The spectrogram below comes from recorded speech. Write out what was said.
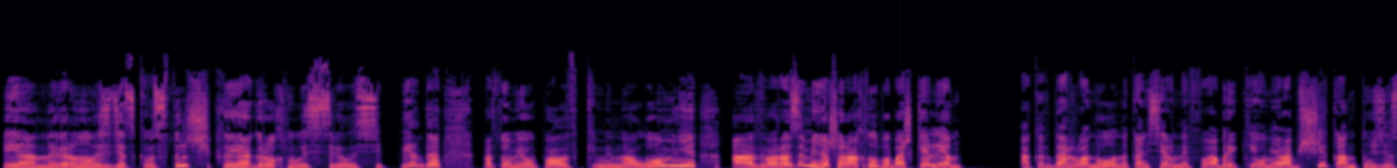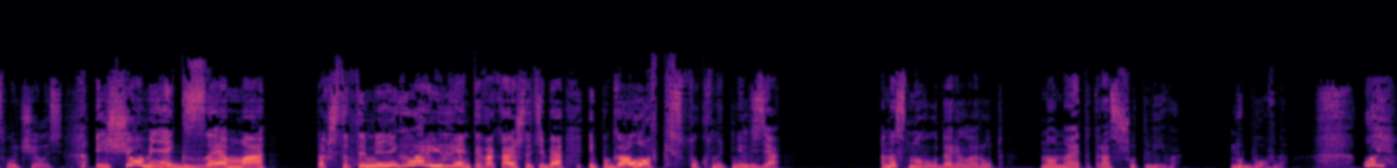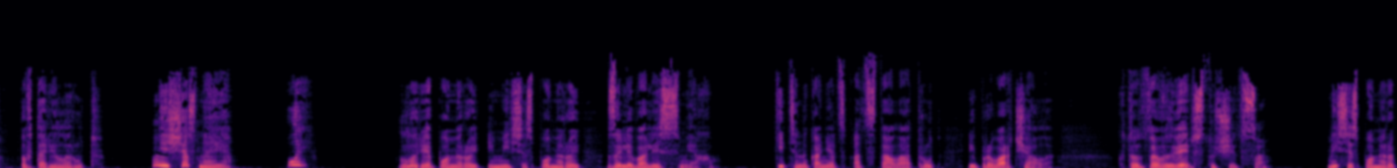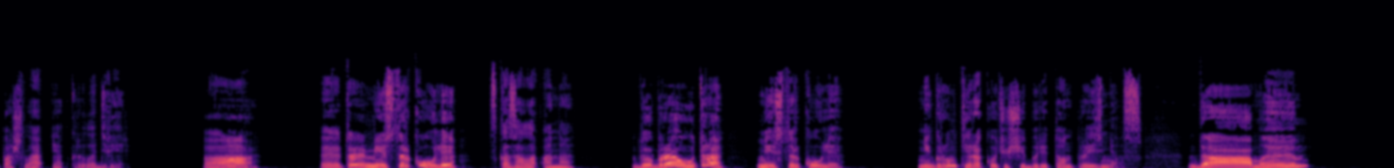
Я навернулась с детского стульчика, я грохнулась с велосипеда, потом я упала в каменоломни, а два раза меня шарахнул по башке Лен. А когда рванула на консервной фабрике, у меня вообще контузия случилась. Еще у меня экзема. Так что ты мне не говори, дрянь ты такая, что тебя и по головке стукнуть нельзя. Она снова ударила Рут, но на этот раз шутливо, любовно. «Ой», — повторила Рут, Несчастная я. Ой. Глория Померой и миссис Померой заливались смехом. Китти наконец отстала от Рут и проворчала. «Кто-то в дверь стучится». Миссис Померой пошла и открыла дверь. «А, это мистер Кули», — сказала она. «Доброе утро, мистер Кули». Негромкий ракочущий баритон произнес. «Дамы!»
